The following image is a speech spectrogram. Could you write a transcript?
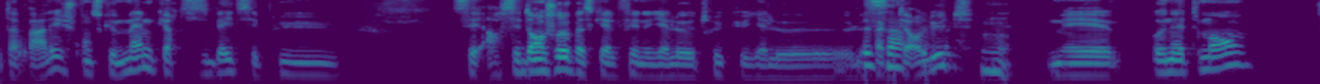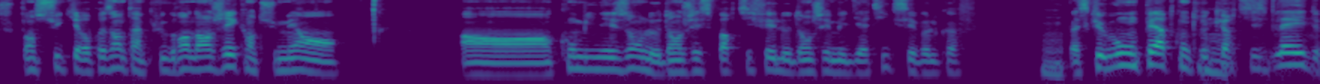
tu as parlé, je pense que même Curtis Blade, c'est plus. C'est alors c'est dangereux parce qu'elle fait il y a le truc il y a le, facteur ça. lutte Mhm. mais honnêtement je pense que celui qui représente un plus grand danger quand tu mets en en combinaison le danger sportif et le danger médiatique c'est Volkov Mhm. parce que bon perdre contre Mhm. Curtis Blade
